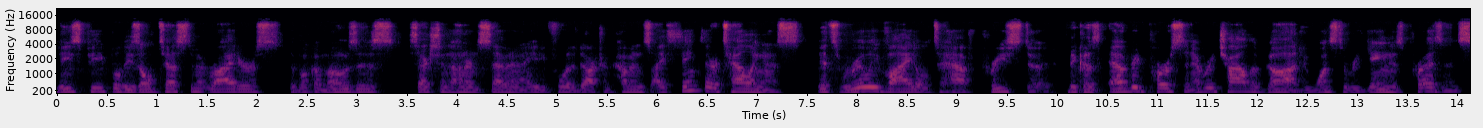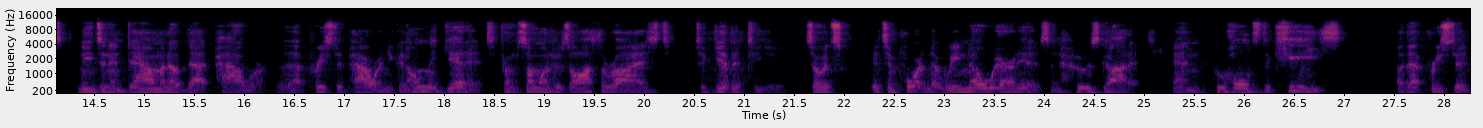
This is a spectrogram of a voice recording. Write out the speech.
These people, these Old Testament writers, the book of Moses, sections 107 and 84, the Doctrine and Covenants, I think they're telling us it's really vital to have priesthood because every person, every child of God who wants to regain his presence needs an endowment of that power, that priesthood power. And you can only get it from someone who's authorized to give it to you. So it's it's important that we know where it is and who's got it and who holds the keys of that priesthood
